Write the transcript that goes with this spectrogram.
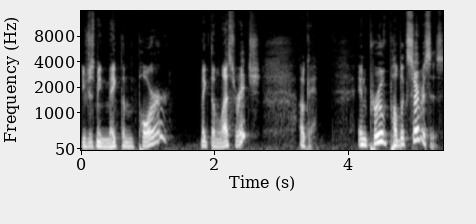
You just mean make them poorer? Make them less rich? Okay. Improve public services.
